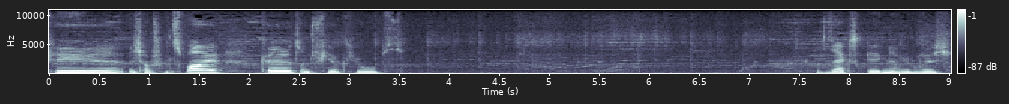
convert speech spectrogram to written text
Okay, ich habe schon zwei Kills und vier Cubes. Sechs Gegner übrig.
